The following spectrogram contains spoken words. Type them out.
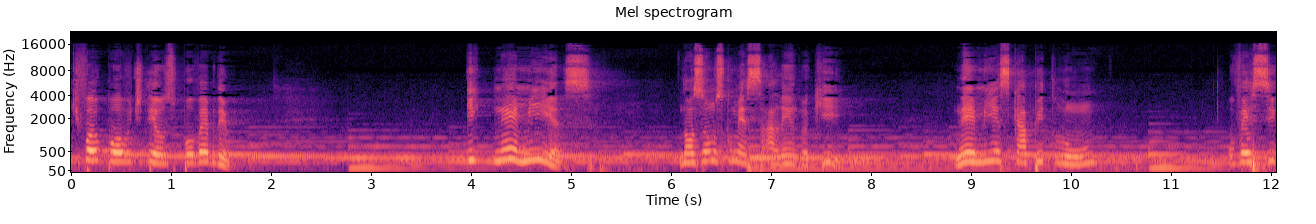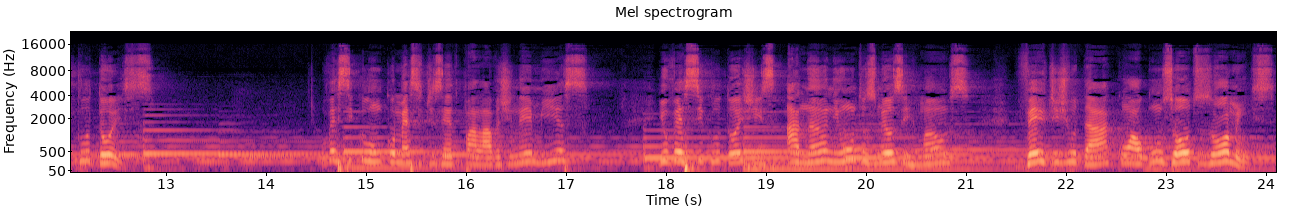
que foi o povo de Deus, o povo hebreu. E Neemias, nós vamos começar lendo aqui, Neemias capítulo 1, o versículo 2. O versículo 1 começa dizendo palavras de Neemias, e o versículo 2 diz: Anani, um dos meus irmãos, veio de Judá com alguns outros homens.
